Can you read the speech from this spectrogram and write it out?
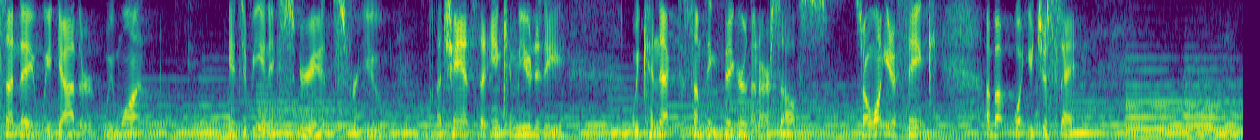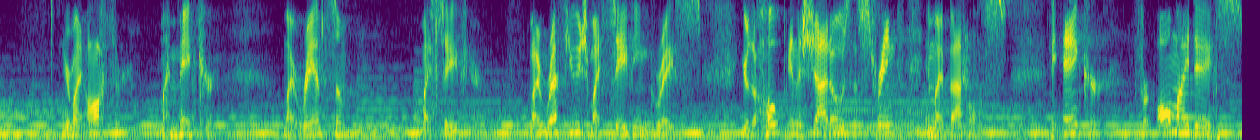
Sunday we gather, we want it to be an experience for you, a chance that in community we connect to something bigger than ourselves. So I want you to think about what you just sang. You're my author, my maker, my ransom, my savior, my refuge, my saving grace. You're the hope in the shadows, the strength in my battles, the anchor for all my days.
